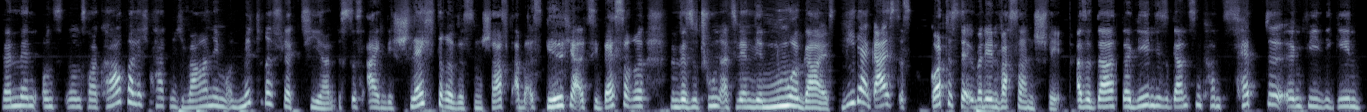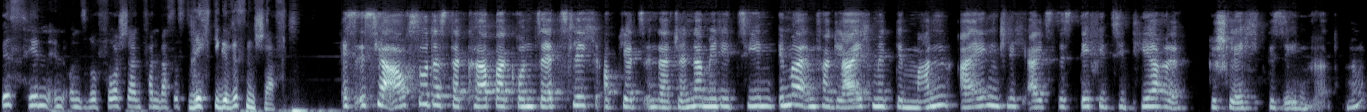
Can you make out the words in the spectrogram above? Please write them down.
wenn wir uns in unserer Körperlichkeit nicht wahrnehmen und mitreflektieren, ist das eigentlich schlechtere Wissen Wissenschaft, aber es gilt ja als die bessere, wenn wir so tun, als wären wir nur Geist. Wie der Geist ist Gottes, der über den Wassern schwebt. Also da, da gehen diese ganzen Konzepte irgendwie, die gehen bis hin in unsere Vorstellung von, was ist richtige Wissenschaft. Es ist ja auch so, dass der Körper grundsätzlich, ob jetzt in der Gendermedizin, immer im Vergleich mit dem Mann eigentlich als das defizitäre Geschlecht gesehen wird. Ne?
